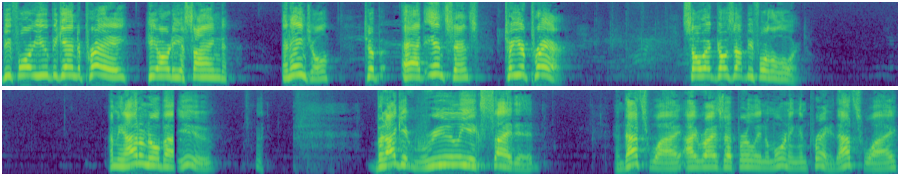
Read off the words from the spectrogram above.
Before you began to pray, He already assigned an angel to add incense to your prayer. So it goes up before the Lord. I mean, I don't know about you, but I get really excited. And that's why I rise up early in the morning and pray. That's why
